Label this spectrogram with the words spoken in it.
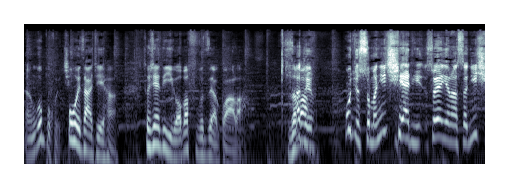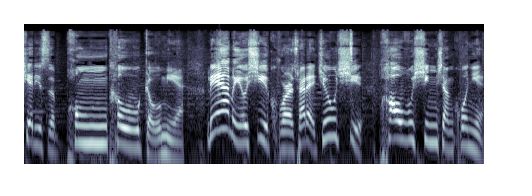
嗯，我不会接我。会咋接哈？首先第一个，我把胡子要刮了，至少啊，我就说嘛，你前提，首先杨老师，你前提是蓬头垢面，脸没有洗，裤儿穿得九起，毫无形象可言。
